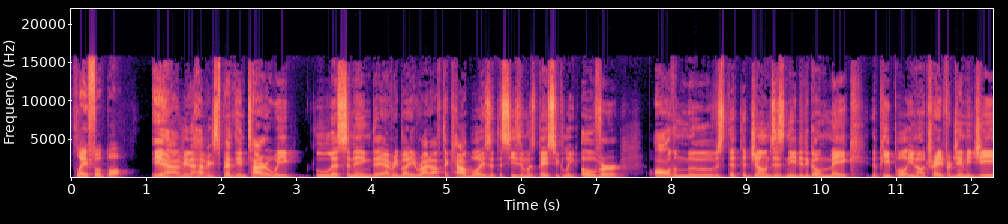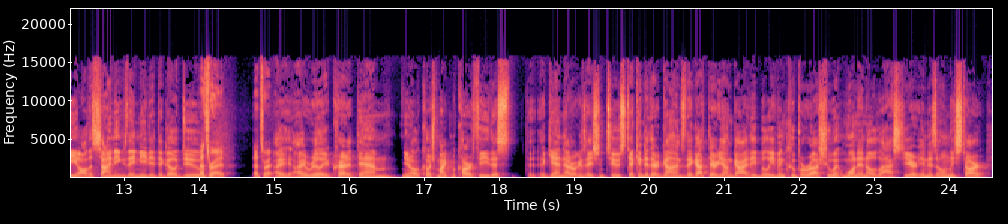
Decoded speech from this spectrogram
play football? Yeah, I mean, having spent the entire week listening to everybody write off the Cowboys that the season was basically over all the moves that the Joneses needed to go make, the people, you know, trade for Jimmy G, all the signings they needed to go do. That's right. That's right. I, I really credit them, you know, Coach Mike McCarthy, this, again, that organization too, sticking to their guns. They got their young guy. They believe in Cooper Rush, who went 1 0 last year in his only start.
